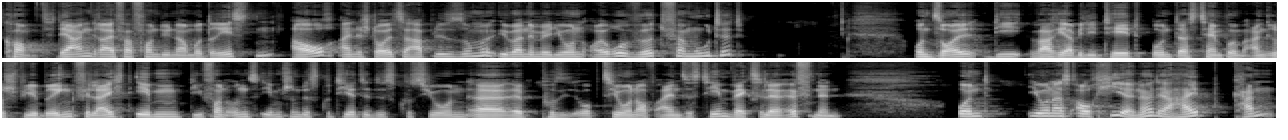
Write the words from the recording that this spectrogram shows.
kommt. Der Angreifer von Dynamo Dresden, auch eine stolze Ablösesumme, über eine Million Euro wird vermutet und soll die Variabilität und das Tempo im Angriffsspiel bringen. Vielleicht eben die von uns eben schon diskutierte Diskussion, äh, Option auf einen Systemwechsel eröffnen. Und Jonas, auch hier, ne, der Hype kann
